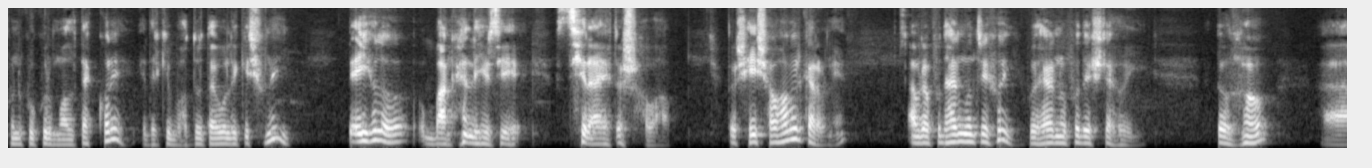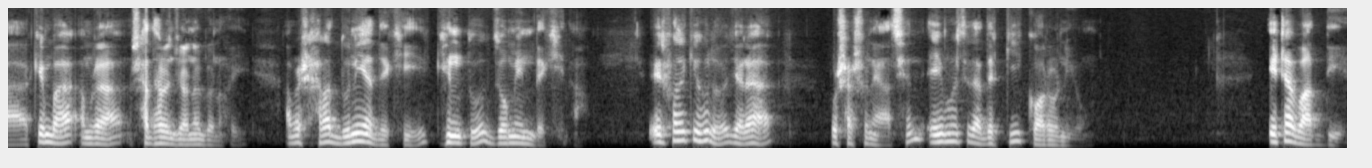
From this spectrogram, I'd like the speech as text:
কোনো কুকুর মলত্যাগ করে, এদেরকে ভদ্রতা বলে কিছু নেই। এই হলো বাঙালির যে চিরায়ত স্বভাব। তো সেই স্বভাবের কারণে আমরা প্রধানমন্ত্রী হই, প্রধান উপদেষ্টা হই। তো কিংবা আমরা সাধারণ জনগণ হই। আমরা সারা দুনিয়া দেখি, কিন্তু জমিন দেখি না। এর ফলে কি হলো, যারা প্রশাসনে আছেন, এই মুহূর্তে তাদের কি করণীয়? এটা বাদ দিয়ে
